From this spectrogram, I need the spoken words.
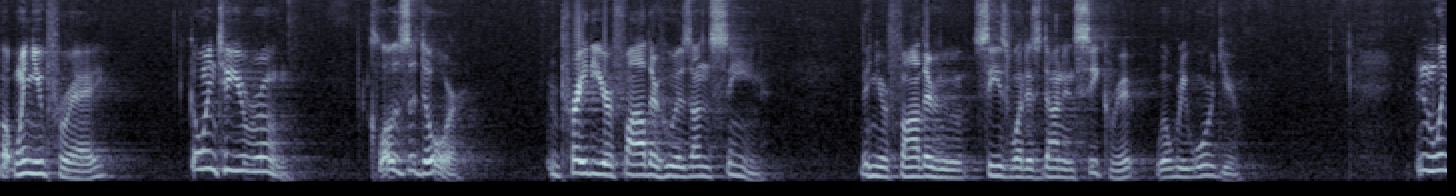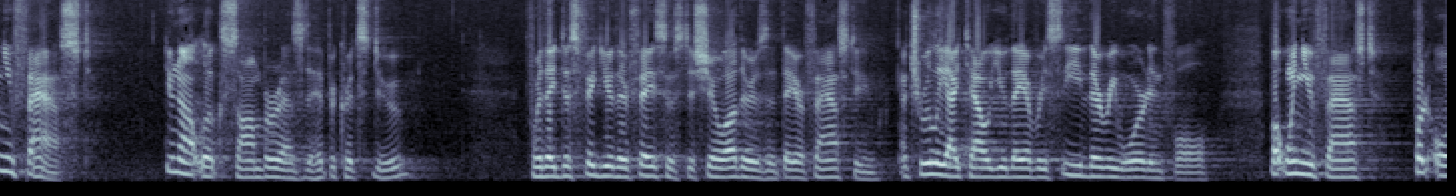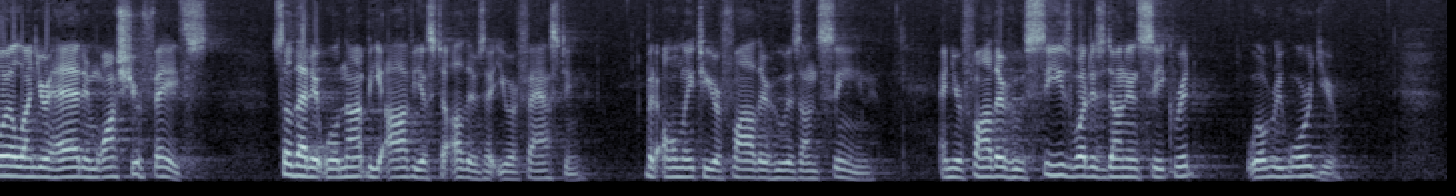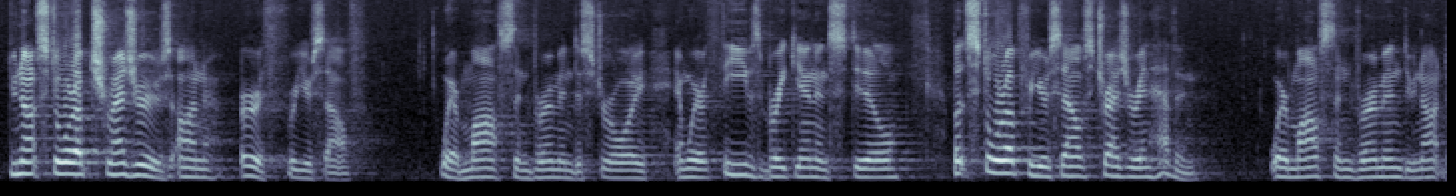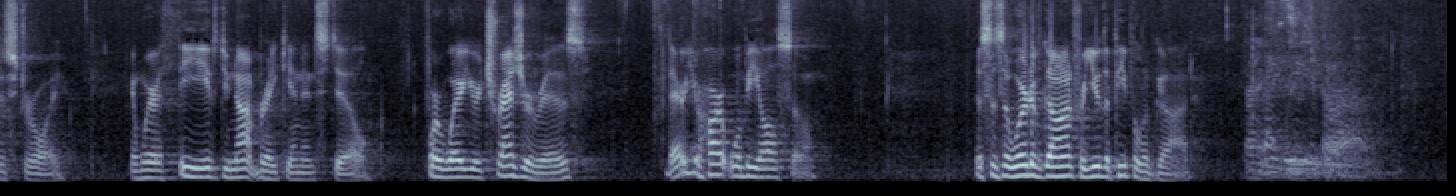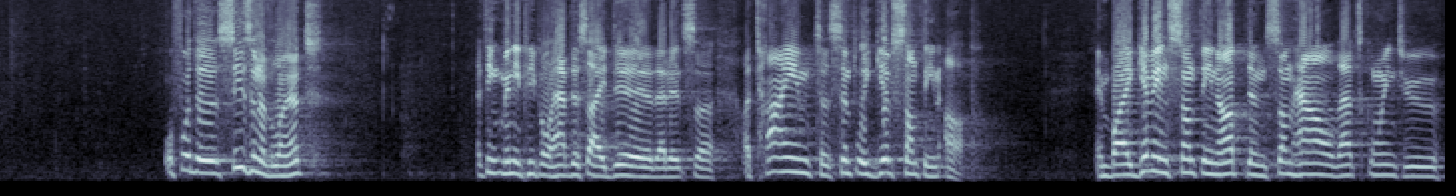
But when you pray, go into your room, close the door, and pray to your Father who is unseen. Then your Father who sees what is done in secret will reward you. And when you fast, do not look somber as the hypocrites do, for they disfigure their faces to show others that they are fasting. And truly, I tell you, they have received their reward in full. But when you fast, put oil on your head and wash your face, so that it will not be obvious to others that you are fasting, but only to your Father who is unseen. And your Father who sees what is done in secret will reward you. Do not store up treasures on earth for yourself, where moths and vermin destroy, and where thieves break in and steal. But store up for yourselves treasure in heaven, where moths and vermin do not destroy, and where thieves do not break in and steal. For where your treasure is, there your heart will be also. This is the word of God for you, the people of God. Thanks be to God. Well, for the season of Lent, I think many people have this idea that it's a, a time to simply give something up. And by giving something up, then somehow that's going to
